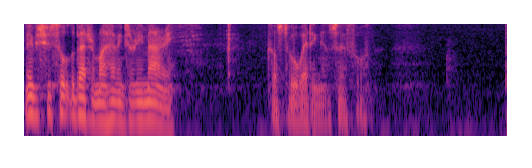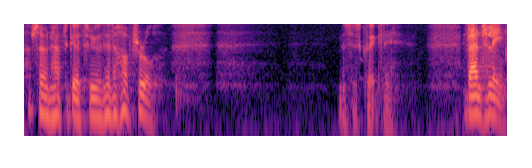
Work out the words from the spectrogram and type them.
Maybe she thought the better of my having to remarry, cost of a wedding and so forth. Perhaps I won't have to go through with it after all. Mrs. Quickly. Evangeline.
